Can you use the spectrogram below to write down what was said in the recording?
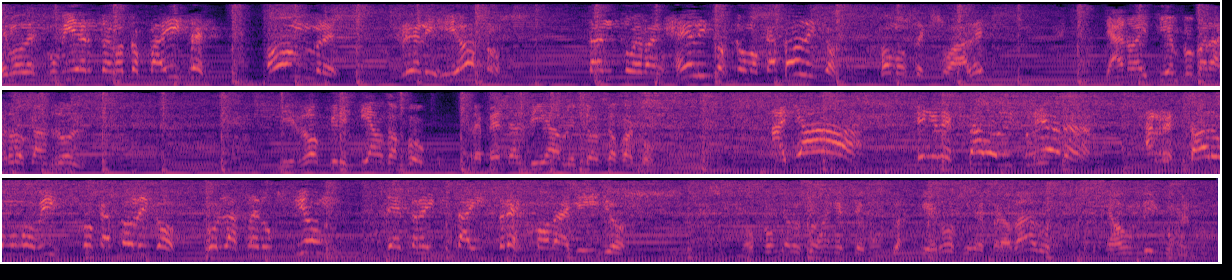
Hemos descubierto en otros países hombres religiosos, tanto evangélicos como católicos, homosexuales. Ya no hay tiempo para rock and roll. Ni rock cristiano tampoco. De repente el diablo y todo zapacón. Allá, en el estado de Lituania, arrestaron un obispo católico por la seducción de 33 monaguillos. No ponga los ojos en este mundo asqueroso y depravado que se va a hundir con el mundo.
